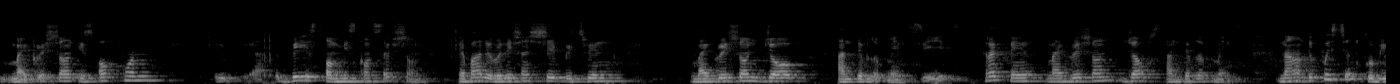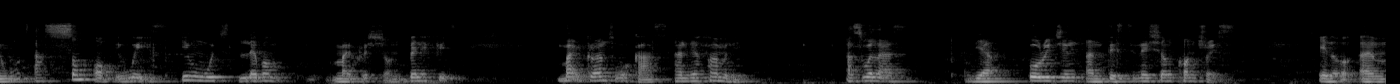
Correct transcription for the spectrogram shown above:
migration is often uh, based on misconception about the relationship between migration, job, and development. See it? Three things, migration, jobs, and development. Now, the question could be, what are some of the ways in which labor migration benefits migrant workers and their family, as well as their origin and destination countries. You know, um,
